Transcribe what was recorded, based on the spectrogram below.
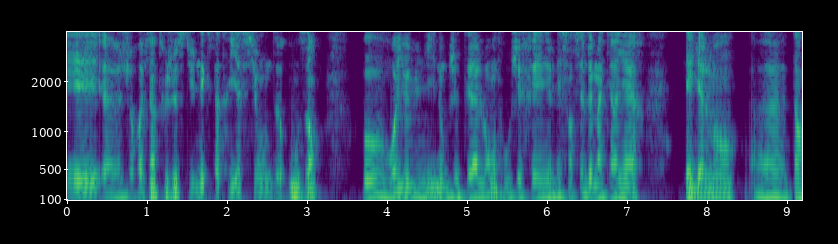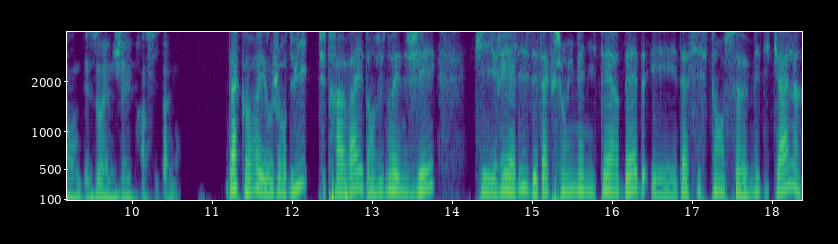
et je reviens tout juste d'une expatriation de 11 ans au Royaume-Uni. Donc j'étais à Londres où j'ai fait l'essentiel de ma carrière, également dans des ONG principalement. D'accord, et aujourd'hui tu travailles dans une ONG qui réalise des actions humanitaires d'aide et d'assistance médicale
